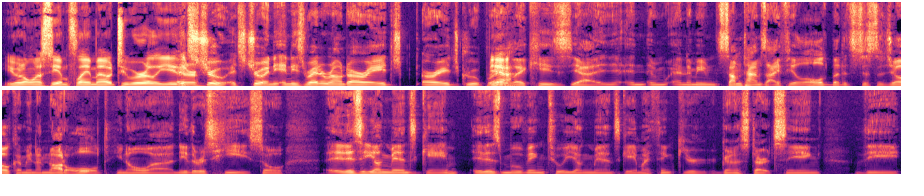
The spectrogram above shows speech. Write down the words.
you don't want to see him flame out too early either. It's true. It's true, and and he's right around our age, our age group, right? Yeah. Like he's yeah, and, and and I mean sometimes I feel old, but it's just a joke. I mean I'm not old, you know. Uh, neither is he. So it is a young man's game. It is moving to a young man's game. I think you're gonna start seeing the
